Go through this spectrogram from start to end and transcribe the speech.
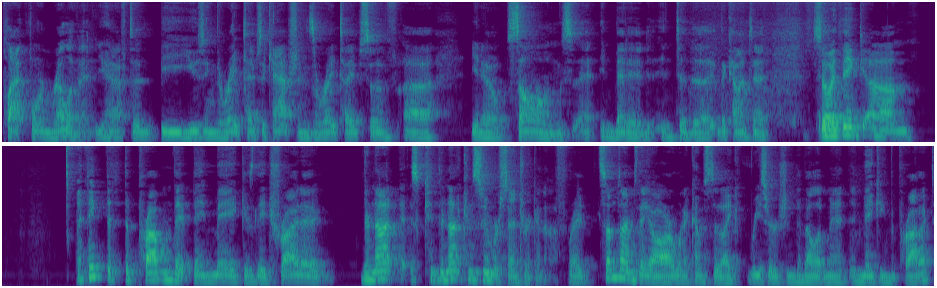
platform relevant. You have to be using the right types of captions, the right types of uh, you know songs uh, embedded into the the content. So I think um, I think that the problem that they make is they try to they're not they're not consumer centric enough, right? Sometimes they are when it comes to like research and development and making the product,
